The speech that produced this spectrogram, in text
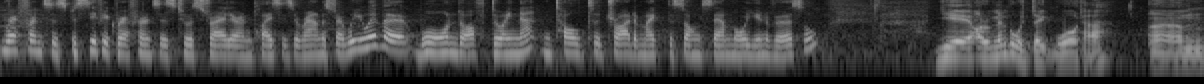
references, specific references to Australia and places around Australia. Were you ever warned off doing that and told to try to make the song sound more universal? Yeah, I remember with Deep Water, um,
